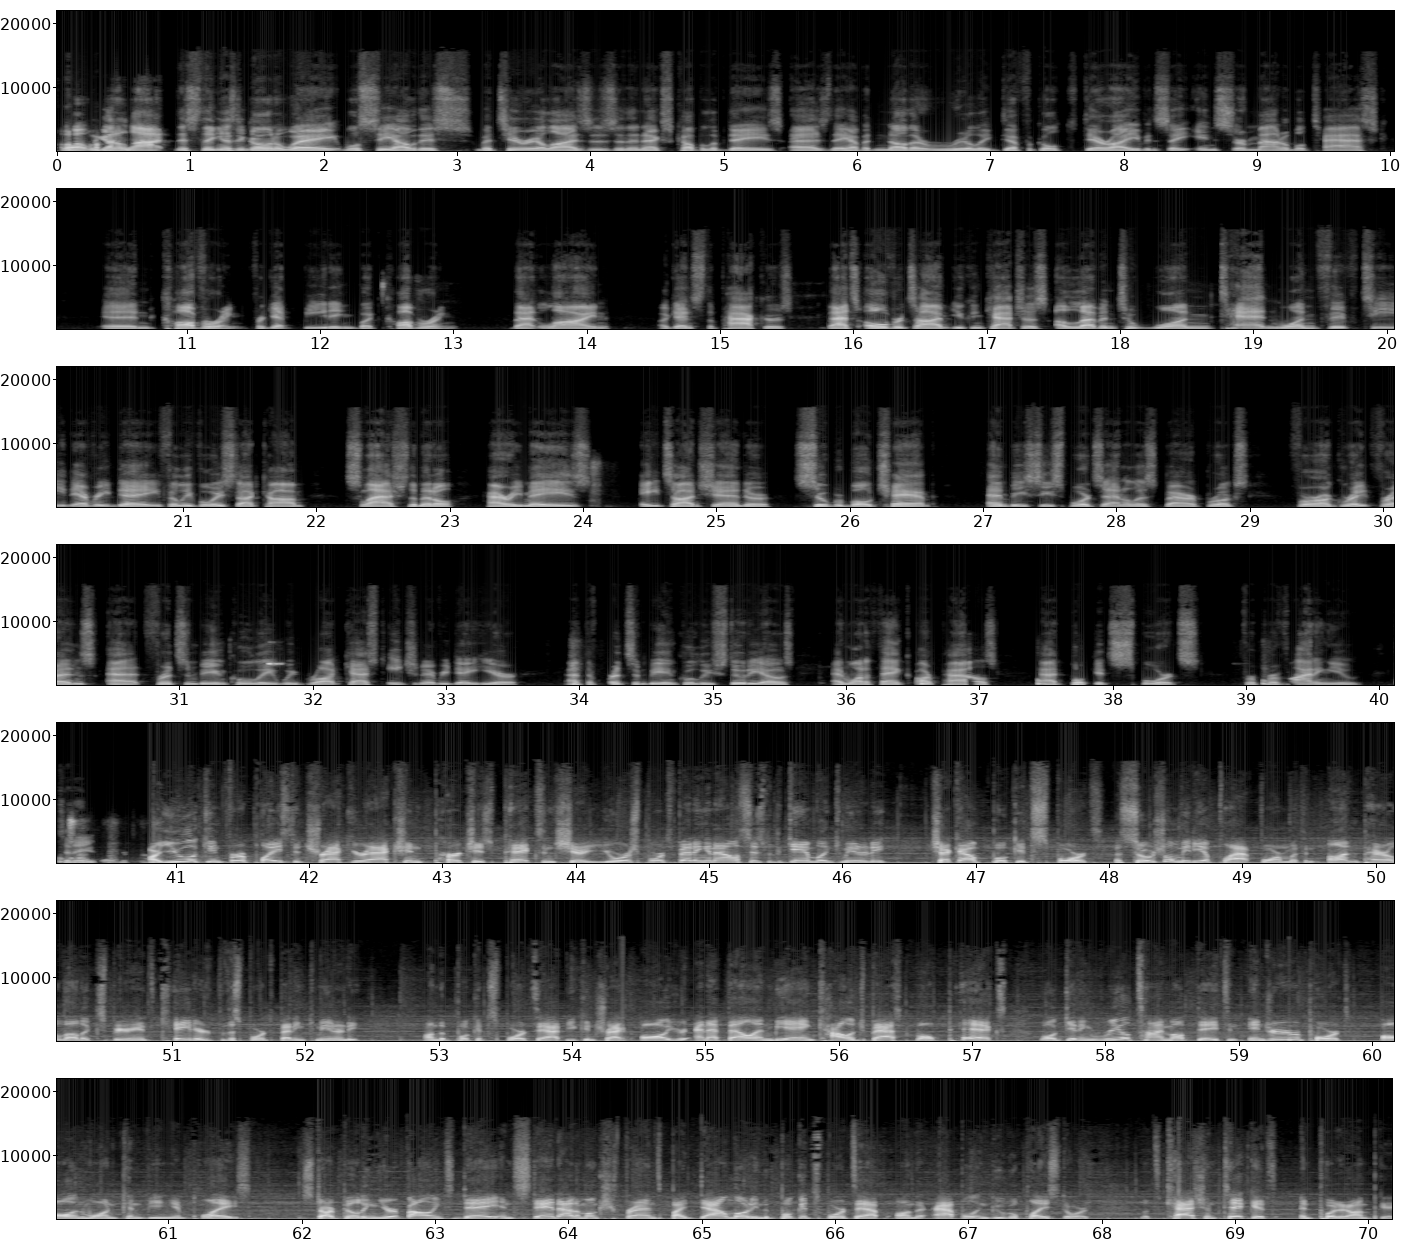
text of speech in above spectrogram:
Well, we got a lot. This thing isn't going away. We'll see how this materializes in the next couple of days as they have another really difficult, dare I even say, insurmountable task in covering, forget beating, but covering that line against the Packers. That's overtime. You can catch us 11 to 110, 115 every day. PhillyVoice.com slash the middle. Harry Mayes, Eytan Shander, Super Bowl champ, NBC sports analyst Barrett Brooks. For our great friends at Fritz and B and Cooley, we broadcast each and every day here at the Fritz and B and Cooley studios and want to thank our pals at Bookit Sports for providing you today's overtime. Are you looking for a place to track your action, purchase picks, and share your sports betting analysis with the gambling community? Check out Bookit Sports, a social media platform with an unparalleled experience catered for the sports betting community. On the Bookit Sports app, you can track all your NFL, NBA, and college basketball picks while getting real time updates and injury reports all in one convenient place. Start building your following today and stand out amongst your friends by downloading the Bookit Sports app on the Apple and Google Play stores. Let's cash some tickets and put it on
